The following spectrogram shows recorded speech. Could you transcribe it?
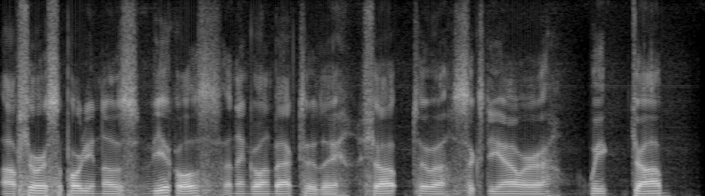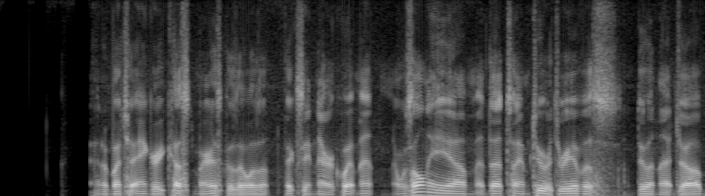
offshore supporting those vehicles and then going back to the shop to a 60 hour a week job and a bunch of angry customers because I wasn't fixing their equipment. There was only um, at that time two or three of us doing that job.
